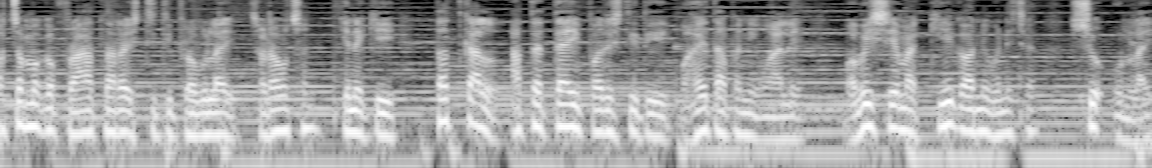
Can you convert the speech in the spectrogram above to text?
अचम्मको प्रार्थना र स्थिति प्रभुलाई चढाउँछन्। किनकि तत्काल अत्यत्यायी परिस्थिति भए तापनि उहाँले भविष्यमा के गर्ने हुनेछ सो उनलाई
